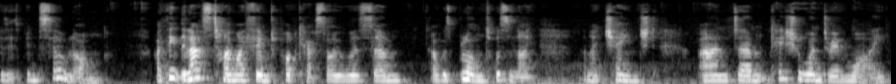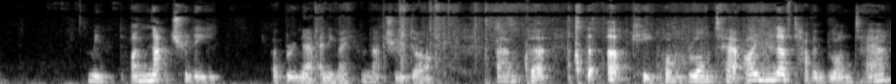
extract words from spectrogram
because it's been so long. I think the last time I filmed a podcast, I was um, I was blonde, wasn't I? And I changed. And um, in case you're wondering why, I mean, I'm naturally a brunette anyway. I'm naturally dark. Um, but the upkeep on blonde hair, I loved having blonde hair.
